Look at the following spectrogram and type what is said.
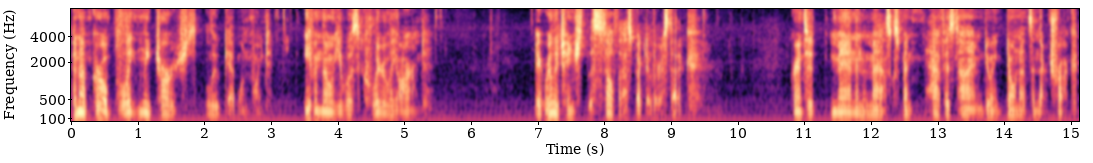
Pinup Girl blatantly charged Luke at one point, even though he was clearly armed. It really changed the stealth aspect of their aesthetic. Granted, Man in the Mask spent half his time doing donuts in their truck.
